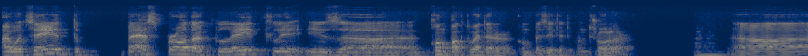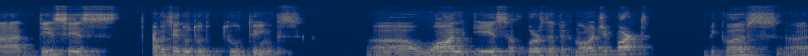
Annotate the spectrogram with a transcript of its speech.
I would say the best product lately is a compact weather compensated controller. Uh, this is, I would say, due to two things. Uh, one is, of course, the technology part, because uh,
